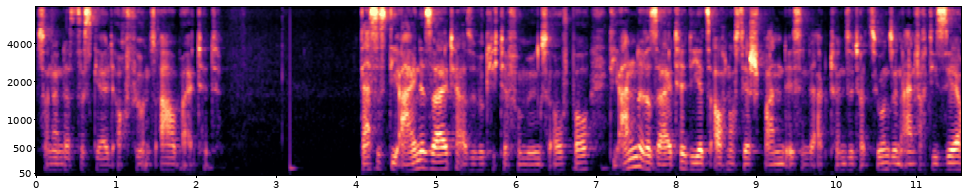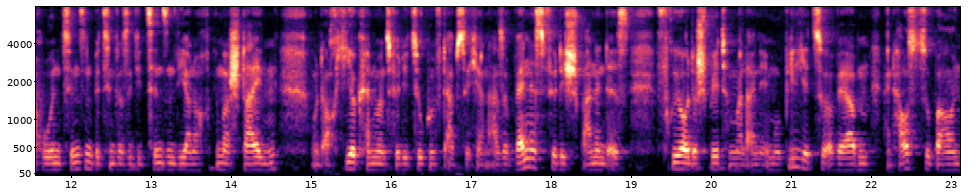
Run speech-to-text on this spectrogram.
sondern dass das Geld auch für uns arbeitet. Das ist die eine Seite, also wirklich der Vermögensaufbau. Die andere Seite, die jetzt auch noch sehr spannend ist in der aktuellen Situation, sind einfach die sehr hohen Zinsen, beziehungsweise die Zinsen, die ja noch immer steigen. Und auch hier können wir uns für die Zukunft absichern. Also wenn es für dich spannend ist, früher oder später mal eine Immobilie zu erwerben, ein Haus zu bauen,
